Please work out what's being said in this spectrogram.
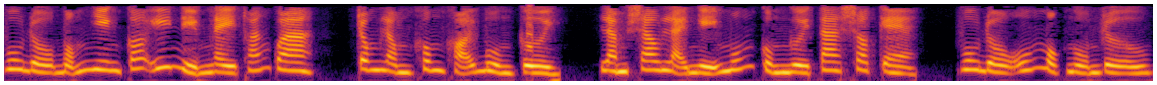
vu đồ bỗng nhiên có ý niệm này thoáng qua, trong lòng không khỏi buồn cười, làm sao lại nghĩ muốn cùng người ta so kè, vu đồ uống một ngụm rượu,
